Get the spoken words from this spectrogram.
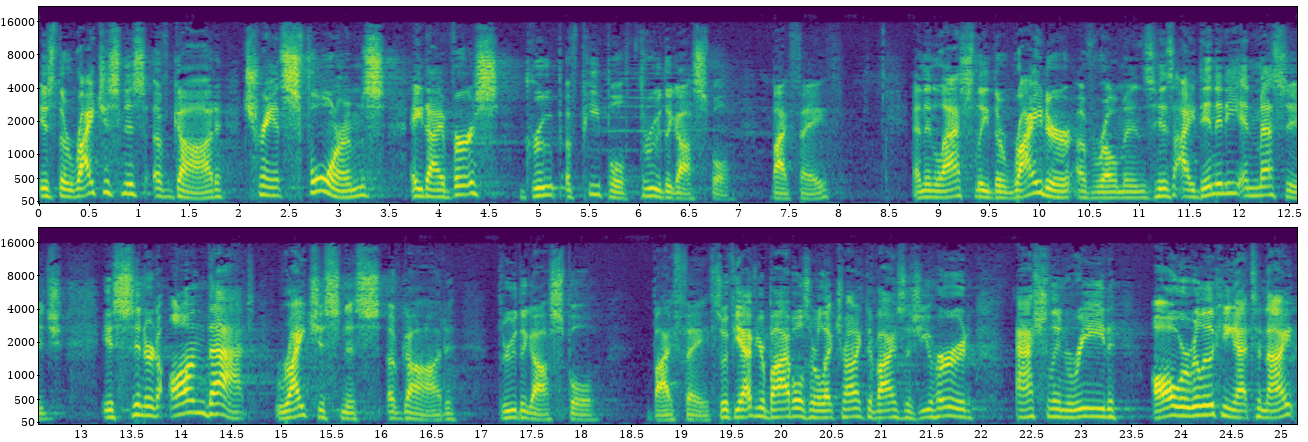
is the righteousness of God transforms a diverse group of people through the gospel by faith. And then lastly, the writer of Romans, his identity and message is centered on that righteousness of God through the gospel by faith. So if you have your Bibles or electronic devices, you heard Ashlyn read all we're really looking at tonight,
